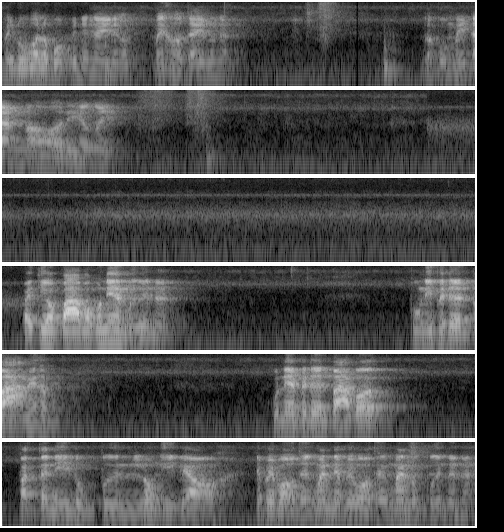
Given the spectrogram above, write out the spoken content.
ไม่รู้ว่าระบบเป็นยังไงนะครับ ไม่เข้าใจเหมือนกันระบบไม่ดันเนาะนี่ยังไง เที่ยวป่าบอกคุณแน่นมืออื่นน่ะพรุ่งนี้ไปเดินป่าไหมครับ คุณแนนไปเดินป่าก็ปัตตานีลูกปืนลงอีกแล้วจะไปบอกถึงมันอย่าไปบอกถึงมันลูกปืนนั่นนะ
